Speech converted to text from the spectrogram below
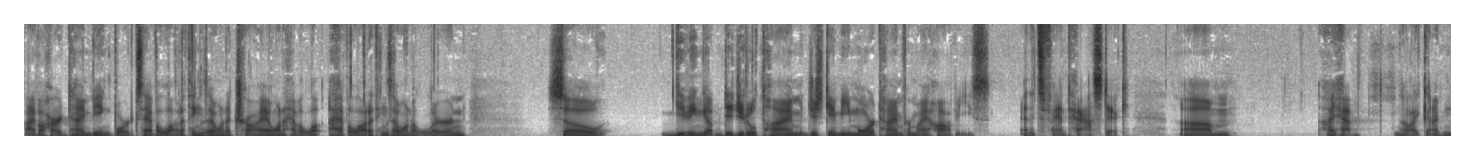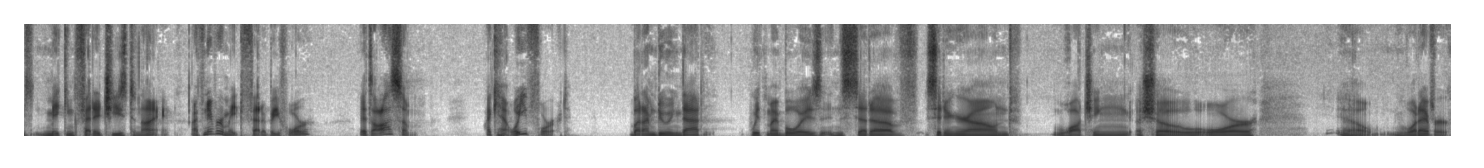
I have a hard time being bored because I have a lot of things I want to try. I want to have a lot. I have a lot of things I want to learn. So, giving up digital time just gave me more time for my hobbies, and it's fantastic. Um, I have like I'm making feta cheese tonight. I've never made feta before. It's awesome. I can't wait for it. But I'm doing that with my boys instead of sitting around watching a show or you know whatever.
